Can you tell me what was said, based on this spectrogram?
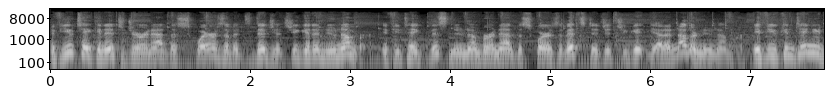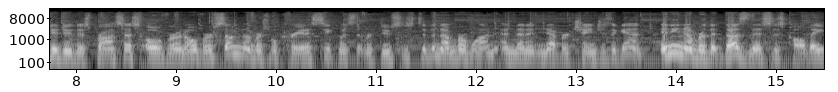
If you take an integer and add the squares of its digits, you get a new number. If you take this new number and add the squares of its digits, you get yet another new number. If you continue to do this process, process over and over, some numbers will create a sequence that reduces to the number 1 and then it never changes again. Any number that does this is called a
